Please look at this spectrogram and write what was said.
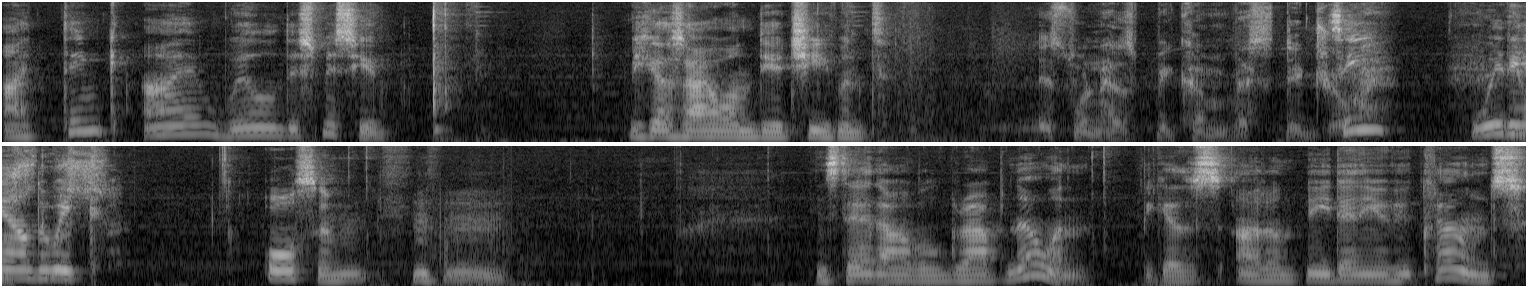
I think I will dismiss you. Because I want the achievement. This one has become vestigial. See? Weeding out the weak. Useless. Awesome. Instead I will grab no one, because I don't need any of you clowns.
